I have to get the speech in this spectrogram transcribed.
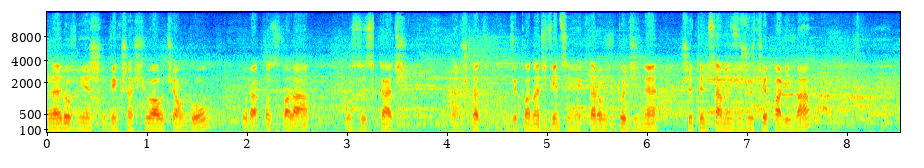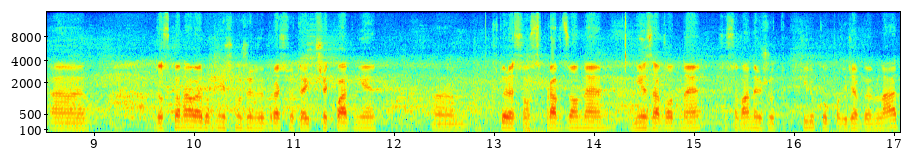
ale również większa siła uciągu, która pozwala uzyskać, na przykład wykonać więcej hektarów w godzinę przy tym samym zużyciu paliwa. E, Doskonałe również możemy wybrać tutaj przekładnie, em, które są sprawdzone, niezawodne, stosowane już od kilku powiedziałbym lat,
